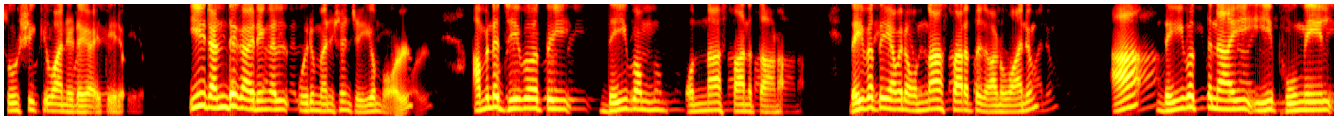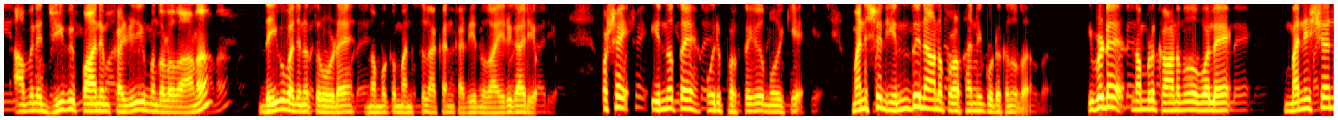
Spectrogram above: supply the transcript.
സൂക്ഷിക്കുവാനിടയായി തീരും ഈ രണ്ട് കാര്യങ്ങൾ ഒരു മനുഷ്യൻ ചെയ്യുമ്പോൾ അവന്റെ ജീവിതത്തിൽ ദൈവം ഒന്നാം സ്ഥാനത്താണ്. ദൈവത്തെ അവൻ ഒന്നാം സ്ഥാനത്ത് കാണുവാനും ആ ദൈവത്തിനായി ഈ ഭൂമിയിൽ അവന് ജീവിപ്പാനും കഴിയുമെന്നുള്ളതാണ് ദൈവവചനത്തിലൂടെ നമുക്ക് മനസ്സിലാക്കാൻ കഴിയുന്നതായ ഒരു കാര്യം. പക്ഷേ ഇന്നത്തെ ഒരു പ്രത്യേകത നോക്കിയേ മനുഷ്യൻ എന്തിനാണ് പ്രാധാന്യം കൊടുക്കുന്നത്? ഇവിടെ നമ്മൾ കാണുന്നത് പോലെ മനുഷ്യൻ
